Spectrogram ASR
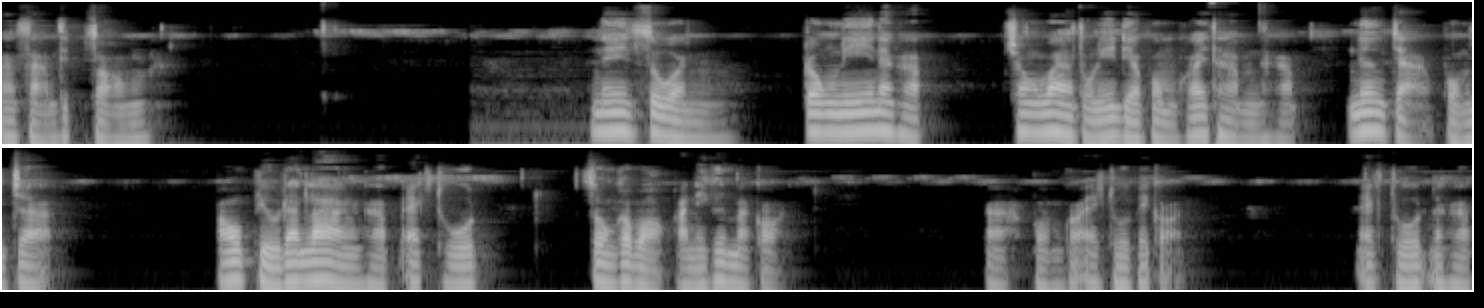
r 32 ในส่วนตรงนี้นะครับ ช่องว่างตรงนี้เดี๋ยวผมค่อยทำนะครับ เนื่องจากผมจะเอาผิวด้านล่างครับ extrude ทรงกระบอกอันนี้ขึ้นมาก่อน อะผมก็ extrude ไปก่อน extrude นะครับ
